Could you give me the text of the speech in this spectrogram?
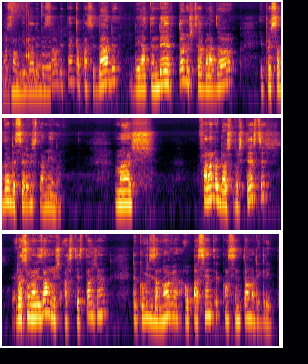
Nossa unidade de saúde tem capacidade de atender todos os trabalhadores e prestadores de serviço da mina. Mas, falando dos, dos testes, racionalizamos as testagens de Covid-19 ao paciente com sintoma de gripe.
